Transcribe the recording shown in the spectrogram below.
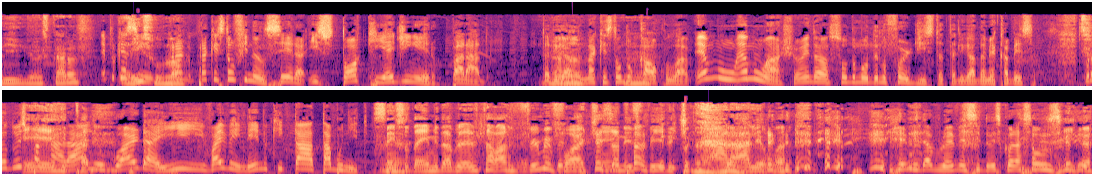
E os caras. É porque assim, isso? pra, pra questão financeira, estoque é dinheiro parado. Tá ligado? Aham. Na questão Uhum. do cálculo lá. Eu não, eu não acho, eu ainda sou do modelo Fordista, tá ligado? Na minha cabeça. Produz pra Eita. caralho, guarda aí e vai vendendo que tá, tá bonito. Senso da MW, ele tá lá firme e forte, hein, no espírito. Caralho, mano. MWM S2 coraçãozinho.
